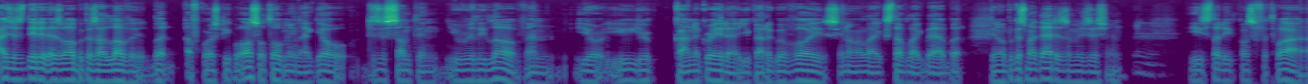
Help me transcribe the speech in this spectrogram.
I just did it as well because I love it. But of course, people also told me like, "Yo, this is something you really love, and you're you you're kind of great at. You got a good voice, you know, like stuff like that." But you know, because my dad is a musician, he studied conservatoire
